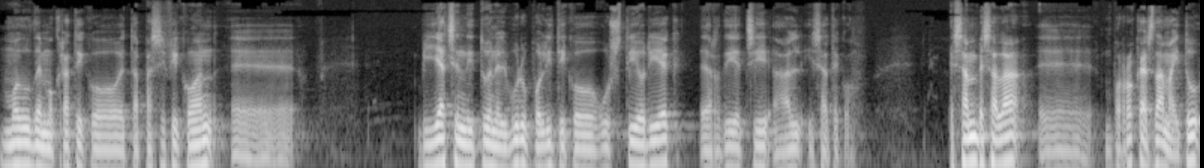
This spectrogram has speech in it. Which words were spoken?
modu demokratiko eta pasifikoan e, bilatzen dituen helburu politiko guzti horiek erdietzi ahal izateko. Esan bezala, e, borroka ez da maitu,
